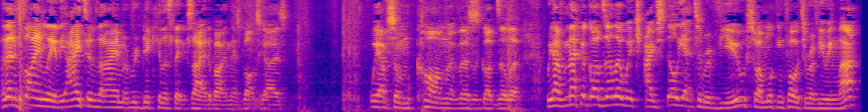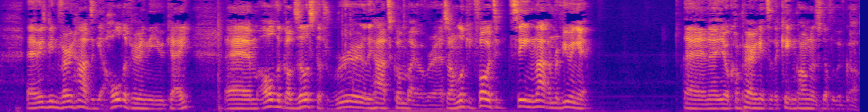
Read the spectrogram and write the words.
And then finally, the item that I am ridiculously excited about in this box, guys. We have some Kong versus Godzilla. We have Mecha Godzilla, which I've still yet to review, so I'm looking forward to reviewing that. Uh, he's been very hard to get hold of here in the UK. Um, all the Godzilla stuff's really hard to come by over here, so I'm looking forward to seeing that and reviewing it. And, uh, you know, comparing it to the King Kong and stuff that we've got.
